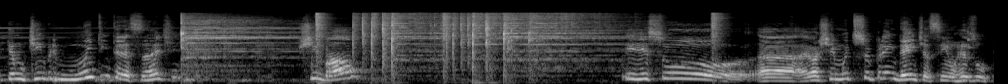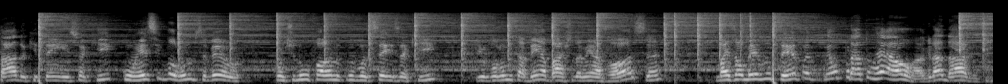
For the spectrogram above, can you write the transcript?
que tem um timbre muito interessante. Chimbal. E isso uh, eu achei muito surpreendente, assim, o resultado que tem isso aqui com esse volume. Você vê, eu continuo falando com vocês aqui e o volume está bem abaixo da minha voz, né? Mas ao mesmo tempo é um prato real, agradável.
